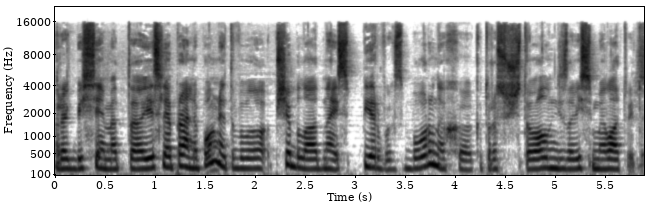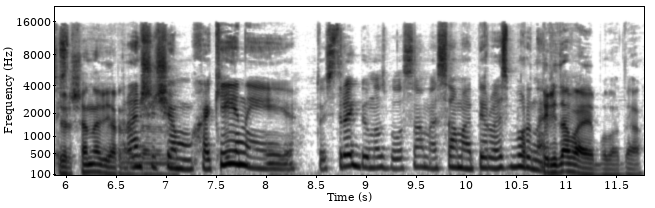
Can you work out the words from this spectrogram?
э, регби-7. Это, если я правильно помню, это вообще была одна из первых сборных, э, которая существовала в независимой Латвии. То есть Совершенно верно. раньше, да, да, чем хоккейный. То есть регби у нас была самая-самая первая сборная. Передовая была, да.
